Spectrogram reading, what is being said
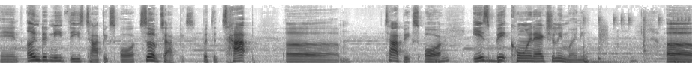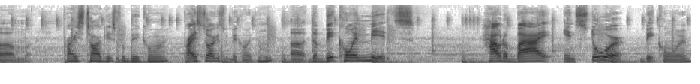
and underneath these topics are subtopics. But the top um, topics are: Is Bitcoin actually money? Um, Price targets for Bitcoin. price targets for Bitcoin, uh, the Bitcoin myths, how to buy and store Bitcoin,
